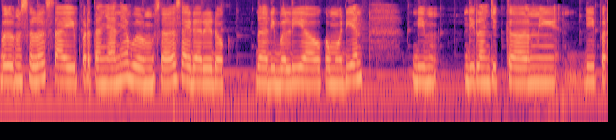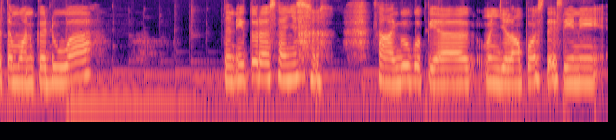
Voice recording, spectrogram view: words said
belum selesai pertanyaannya belum selesai dari dok dari beliau. Kemudian di dilanjut ke di pertemuan kedua dan itu rasanya sangat gugup ya menjelang post tes ini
